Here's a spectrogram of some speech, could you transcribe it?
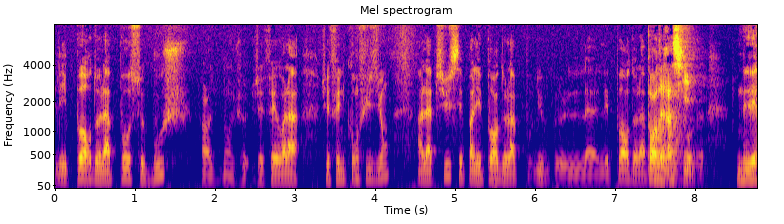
les pores de la peau se bouchent. J'ai fait voilà, j'ai fait une confusion. Un lapsus, c'est pas les pores de la, les pores de la pores des racines. Les,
